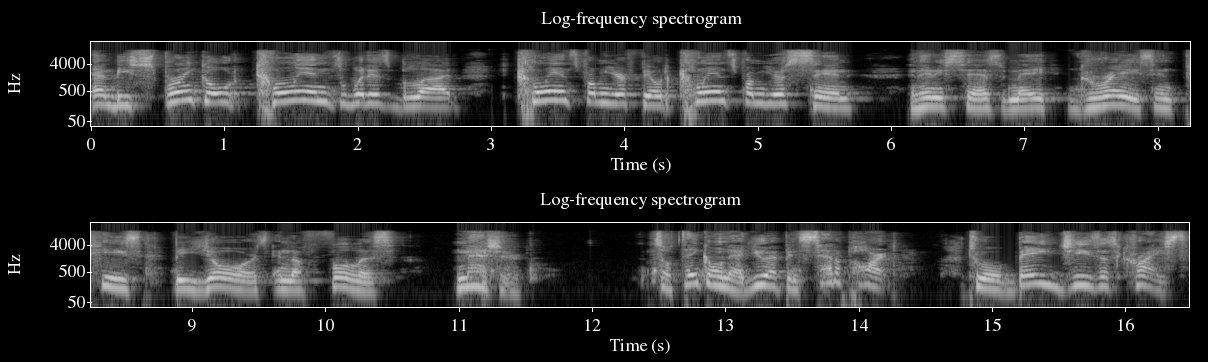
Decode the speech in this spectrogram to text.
and be sprinkled, cleansed with his blood, cleansed from your filth, cleansed from your sin, and then he says, may grace and peace be yours in the fullest measure. So think on that. You have been set apart to obey Jesus Christ.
